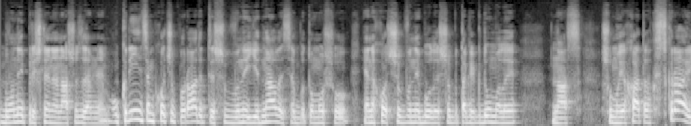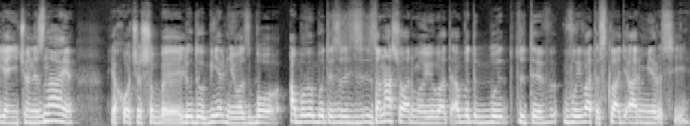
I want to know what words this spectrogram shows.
бо вони прийшли на нашу землю. Українцям хочу порадити, щоб вони єдналися, бо тому що я не хочу, щоб вони були, щоб так як думали нас, що моя хата з краю, я нічого не знаю. Я хочу, щоб е, люди об'єднувалися, бо або ви будете за, за нашу армію воювати, або будете воювати в складі армії Росії.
